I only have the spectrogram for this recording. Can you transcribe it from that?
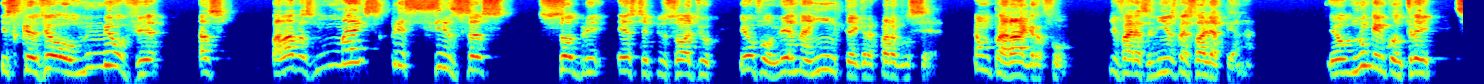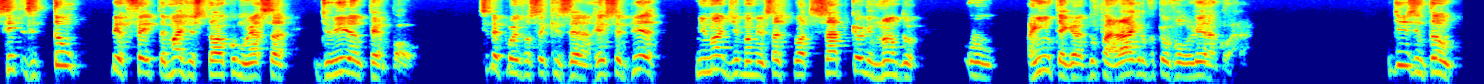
escreveu, ao meu ver, as palavras mais precisas sobre este episódio. Eu vou ler na íntegra para você. É um parágrafo de várias linhas, mas vale a pena. Eu nunca encontrei síntese tão perfeita e magistral como essa de William Temple. Se depois você quiser receber, me mande uma mensagem para o WhatsApp que eu lhe mando o, a íntegra do parágrafo que eu vou ler agora. Diz então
